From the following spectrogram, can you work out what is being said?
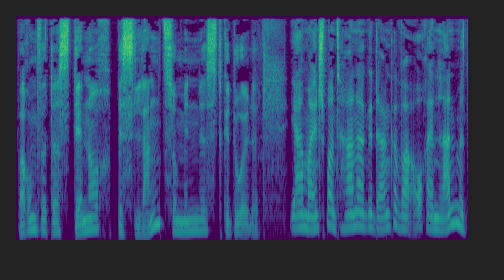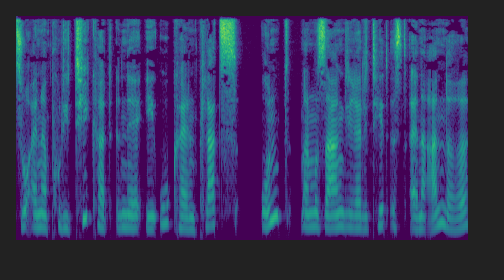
Warum wird das dennoch bislang zumindest geduldet? Ja, mein spontaner Gedanke war auch, ein Land mit so einer Politik hat in der EU keinen Platz. Und man muss sagen, die Realität ist eine andere.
